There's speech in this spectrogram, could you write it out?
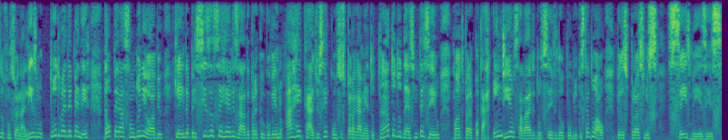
do funcionalismo, tudo vai depender da operação do Nióbio, que ainda precisa ser realizada para que o governo arrecade os recursos para pagamento tanto do 13º quanto para colocar em dia o salário do servidor público estadual pelos próximos seis meses.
